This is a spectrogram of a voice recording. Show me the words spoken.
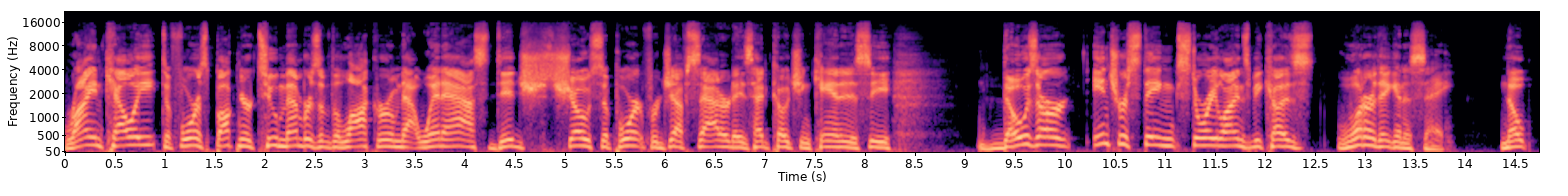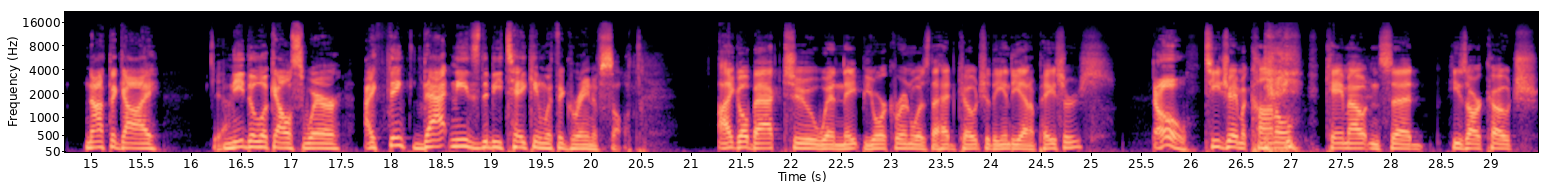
Ryan Kelly, DeForest Buckner, two members of the locker room that, when asked, did show support for Jeff Saturday's head coaching candidacy. Those are interesting storylines because what are they going to say? Nope, not the guy. Yeah. Need to look elsewhere. I think that needs to be taken with a grain of salt. I go back to when Nate Bjorkgren was the head coach of the Indiana Pacers. Oh. TJ McConnell came out and said, he's our coach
